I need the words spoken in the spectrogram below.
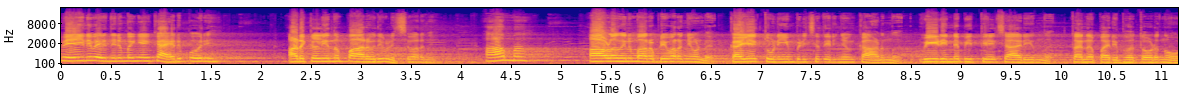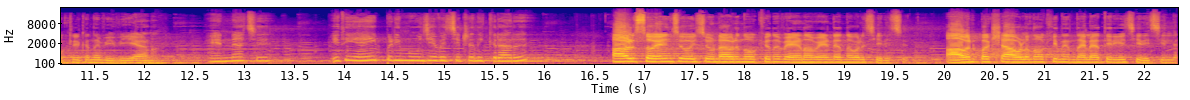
വെയിൽ വരുന്നതിന് മുമ്പ് ഇങ്ങനെ കയറിപ്പോര്. അടുക്കളയിൽ നിന്നും പാർവതി വിളിച്ചു പറഞ്ഞു. ആമ്മ അവളതിന് മറുപടി പറഞ്ഞുകൊണ്ട് കയ്യിൽ തുണിയും പിടിച്ച് തിരിഞ്ഞും കാണുന്നു. വീടിന്റെ ഭിത്തിയിൽ ചാരിയുന്ന്. തന്നെ പരിഭവത്തോടെ നോക്കി നിൽക്കുന്ന വിവിയാണ്. എന്നാച്ച്? ഇത് ഏൻ ഇപ്പടി മൂഞ്ചി വെച്ചിട്ട് നിൽക്കാറ് അവൾ സ്വയം ചോദിച്ചുകൊണ്ട് അവൻ നോക്കിയൊന്ന് വേണോ വേണ്ട എന്ന പോലെ ചിരിച്ചു. അവൻ പക്ഷെ അവളെ നോക്കി നിന്നല്ല തിരികെ ചിരിച്ചില്ല.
